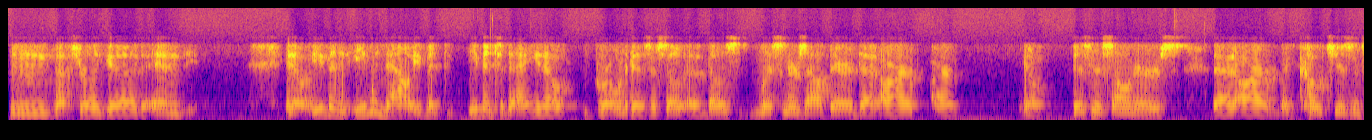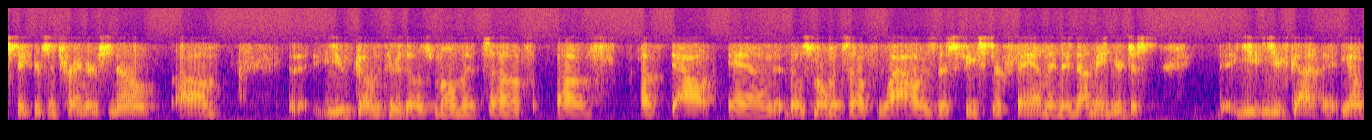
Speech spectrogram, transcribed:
Mm, that's really good. And you know, even even now, even even today, you know, growing a business. So uh, those listeners out there that are are you know business owners, that are coaches and speakers and trainers you know um, you go through those moments of of of doubt and those moments of wow is this feast or famine? And i mean you're just you, you've got you know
